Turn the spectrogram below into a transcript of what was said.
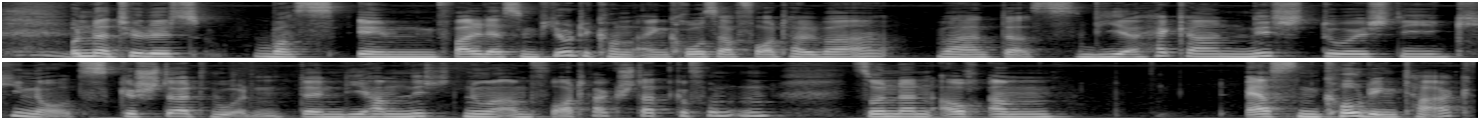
Und natürlich, was im Fall der Symbioticon ein großer Vorteil war, war, dass wir Hacker nicht durch die Keynotes gestört wurden. Denn die haben nicht nur am Vortag stattgefunden, sondern auch am ersten Coding-Tag.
